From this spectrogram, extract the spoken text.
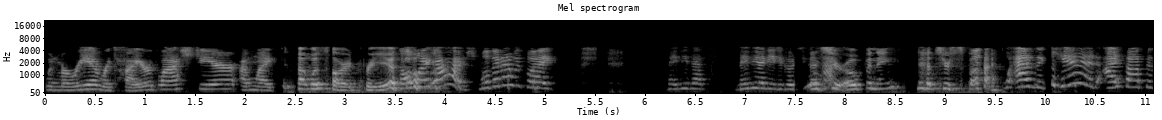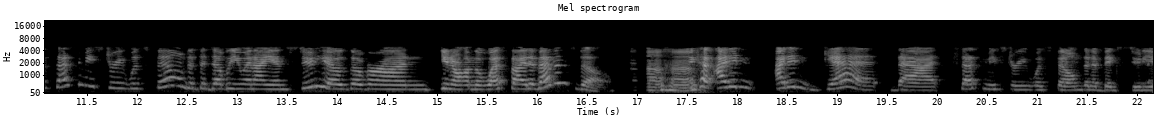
When Maria retired last year, I'm like, That was hard for you. oh my gosh. Well, then I was like, maybe that's maybe I need to go do That's that. your opening. That's your spot. Well, as a kid, I thought that Sesame Street was filmed at the WNIN studios over on, you know, on the west side of Evansville. Uh-huh. Because I didn't I didn't get that Sesame Street was filmed in a big studio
